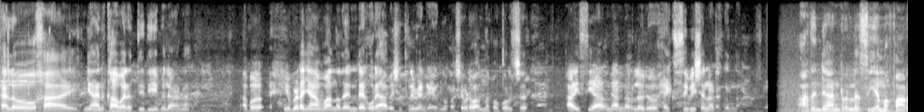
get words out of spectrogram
ഹലോ ഹായ് ഞാൻ കവരത്തി ദ്വീപിലാണ്. അപ്പോൾ ഇവിടെ ഞാൻ വന്നത് എന്റെ കുറേ ആവശ്യത്തിന് വേണ്ടിയായിരുന്നു. പക്ഷെ ഇവിടെ വന്നപ്പോൾ കുറച്ച് ഐ സി ആറിന്റെ അണ്ടറിലൊരു എക്സിബിഷൻ നടക്കുന്നു. അതിന്റെ അണ്ടറിൽ സി എം എഫ് ആർ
